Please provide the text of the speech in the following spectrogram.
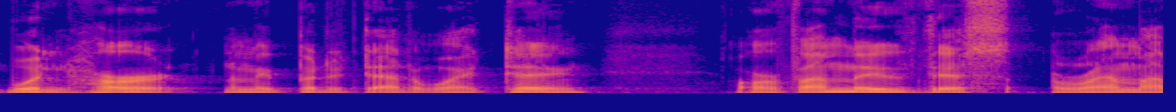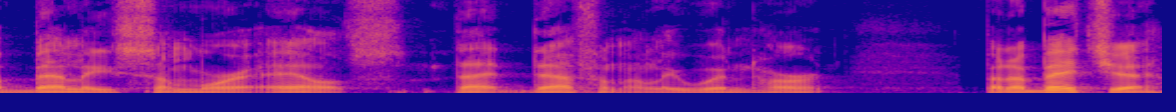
wouldn't hurt. Let me put it that way too. Or if I move this around my belly somewhere else, that definitely wouldn't hurt. But I bet you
